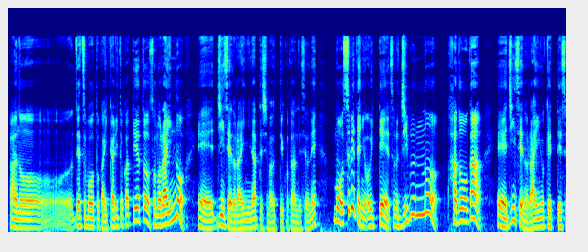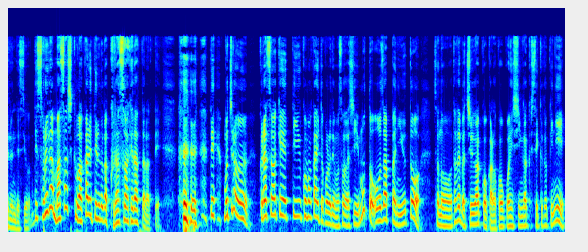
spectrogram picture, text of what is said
あのー、絶望とか怒りとかっていうと、そのラインの、えー、人生のラインになってしまうっていうことなんですよね。もう全てにおいて、その自分の波動が、えー、人生のラインを決定するんですよ。で、それがまさしく分かれてるのがクラス分けだったらって。で、もちろん、クラス分けっていう細かいところでもそうだし、もっと大雑把に言うと、その、例えば中学校から高校に進学していくときに、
